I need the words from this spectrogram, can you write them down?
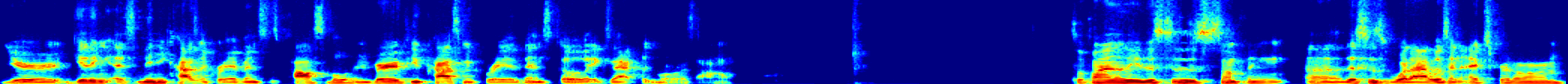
you're getting as many cosmic ray events as possible, and very few cosmic ray events go exactly horizontal. So finally, this is something, uh, this is what I was an expert on.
